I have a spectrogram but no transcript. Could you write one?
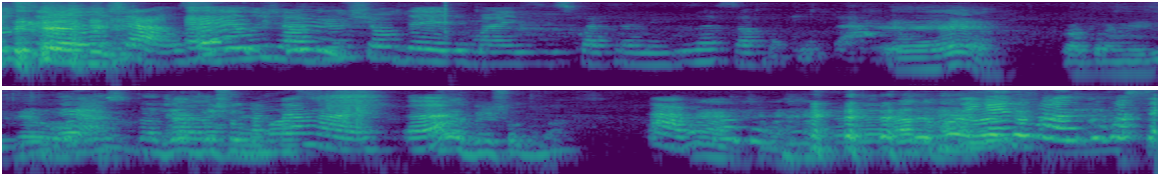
O Cirilo já, o Cirilo já abriu o show dele, mas os quatro amigos é só pra quem tá. É. Quatro amigos é da Já abriu show do. Márcio? Já abriu o show do Márcio? Ah, vou É. contar. Ninguém tá falando com você,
